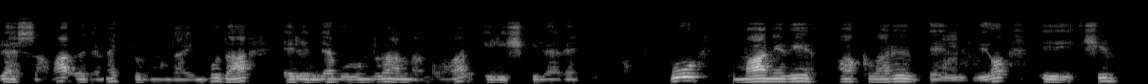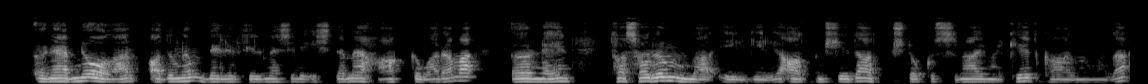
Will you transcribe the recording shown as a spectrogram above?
ressama ödemek durumundayım. Bu da elinde bulunduranla olan ilişkilere giriyor. Bu manevi hakları belirliyor. E, işin önemli olan adının belirtilmesini isteme hakkı var ama örneğin tasarımla ilgili 67-69 Sınai Mülkiyet Kanunu'nda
